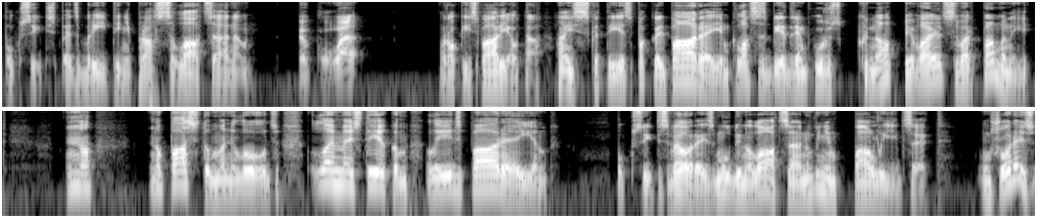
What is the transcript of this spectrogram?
Puksītis pēc brītiņa prasa lācēnam. Ko? Rokijs pārjautā, aizskatījies pakaļ pārējiem klases biedriem, kurus knapi vairs var pamanīt. Nu, nu pastu mani lūdzu, lai mēs tiekam līdzi pārējiem. Puksītis vēlreiz mudina lācēnu viņam palīdzēt, un šoreiz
